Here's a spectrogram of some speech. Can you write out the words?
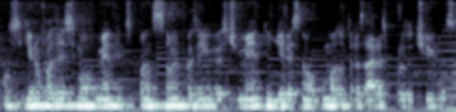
conseguiram fazer esse movimento de expansão e fazer investimento em direção a algumas outras áreas produtivas.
